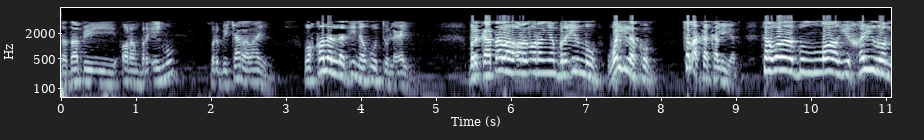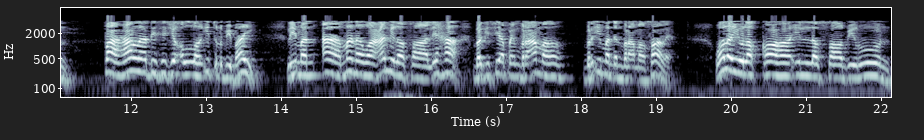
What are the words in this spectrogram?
Tetapi orang berilmu berbicara lain. Wa qala alladziina utul ilm. Berkatalah orang-orang yang berilmu, "Wailakum, celaka kalian. Thawabullahi khairun." Pahala di sisi Allah itu lebih baik. Liman amana wa amila salihah. Bagi siapa yang beramal, beriman dan beramal saleh. Wala yulaqaha illa sabirun.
